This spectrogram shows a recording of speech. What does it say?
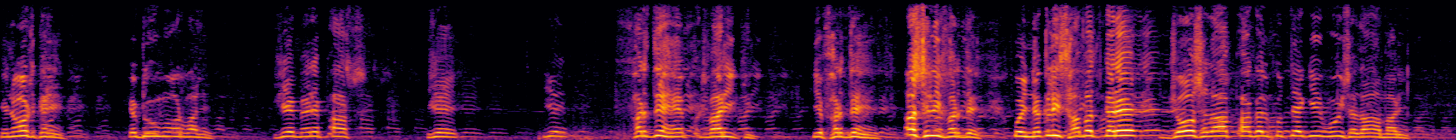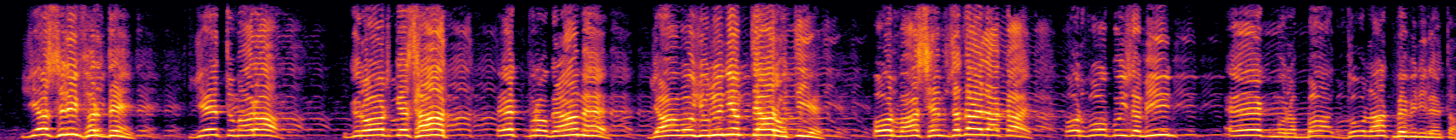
یہ نوٹ کریں، یہ ڈو مور والے۔ یہ میرے پاس، یہ یہ فردے ہیں پٹواری کی۔ یہ فردے ہیں، اصلی فردے کوئی نقلی ثابت کرے، جو سزا پاگل کتے کی، وہی سزا ہماری۔ یہ اصلی فردے ہیں یہ تمہارا گروٹ کے ساتھ ایک پروگرام ہے۔ جہاں وہ یورینیم تیار ہوتی ہے اور وہاں سے زدہ علاقہ ہے اور وہ کوئی زمین ایک مربع دو لاکھ میں بھی نہیں لیتا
